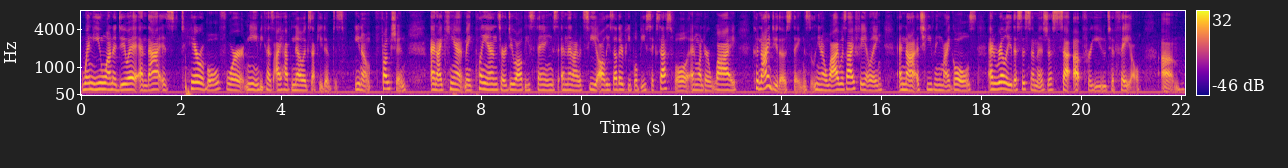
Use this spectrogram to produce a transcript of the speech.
when you want to do it, and that is terrible for me because I have no executive, dis- you know, function, and I can't make plans or do all these things. And then I would see all these other people be successful and wonder why couldn't I do those things? You know, why was I failing and not achieving my goals? And really, the system is just set up for you to fail. Um,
